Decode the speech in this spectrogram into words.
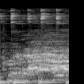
Kur'an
